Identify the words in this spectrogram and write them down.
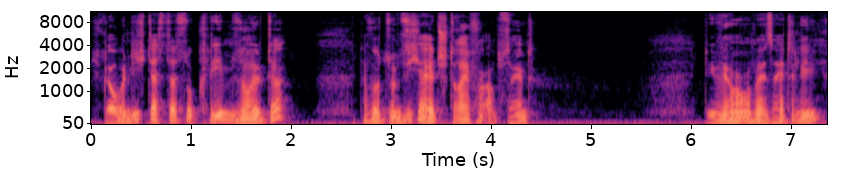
Ich glaube nicht, dass das so kleben sollte. Da wird so ein Sicherheitsstreifen ab sein. Den werden wir mal beiseite legen.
